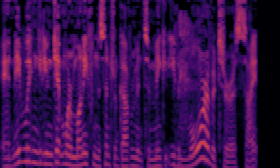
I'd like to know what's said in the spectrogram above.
And maybe we can get, even get more money from the central government to make it even more of a tourist site.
